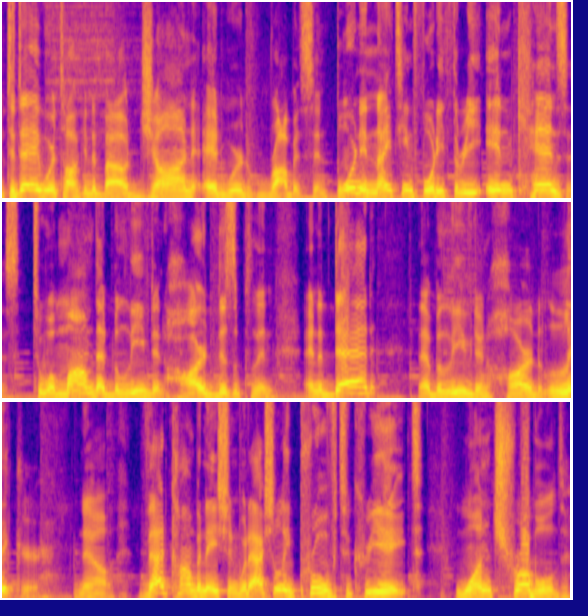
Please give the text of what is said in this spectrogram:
today we're talking about John Edward Robinson, born in 1943 in Kansas to a mom that believed in hard discipline and a dad that believed in hard liquor. Now, that combination would actually prove to create one troubled,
